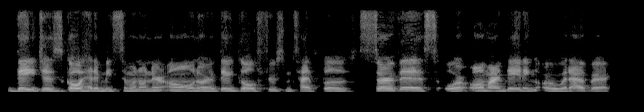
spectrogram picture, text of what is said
they just go ahead and meet someone on their own or they go through some type of service or online dating or whatever,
